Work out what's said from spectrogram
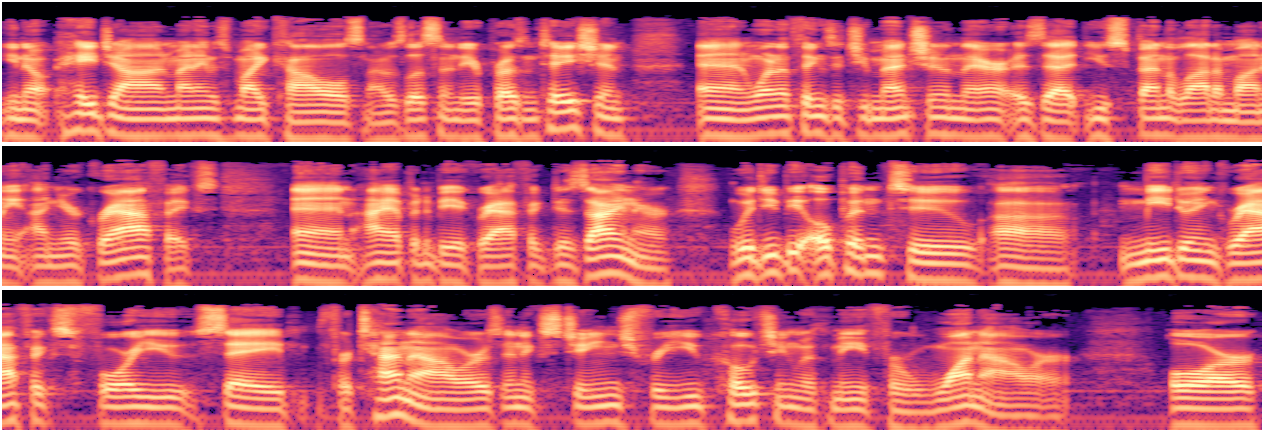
you know, hey, John, my name is Mike Cowles, and I was listening to your presentation. And one of the things that you mentioned in there is that you spend a lot of money on your graphics. And I happen to be a graphic designer. Would you be open to uh, me doing graphics for you, say, for 10 hours in exchange for you coaching with me for one hour, or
